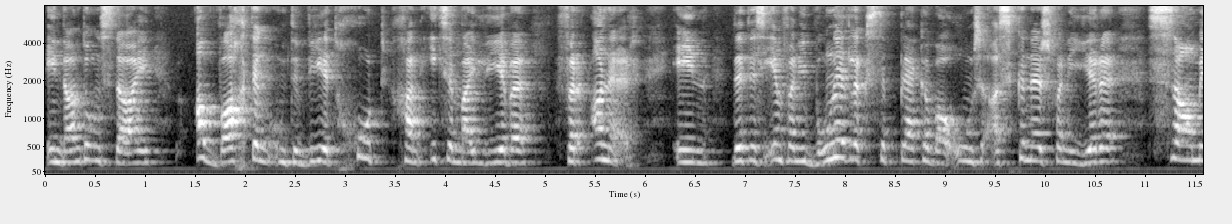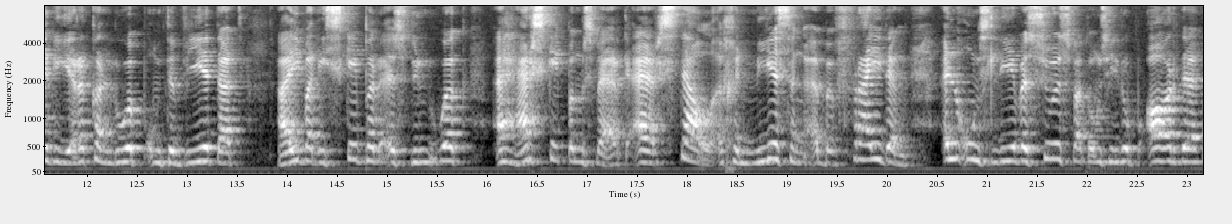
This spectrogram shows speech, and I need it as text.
En dan het ons daai afwagting om te weet God gaan iets in my lewe verander en dit is een van die wonderlikste plekke waar ons as kinders van die Here saam met die Here kan loop om te weet dat hy wat die skepper is doen ook 'n herskepingswerk, 'n herstel, 'n genesing, 'n bevryding in ons lewe soos wat ons hier op aarde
